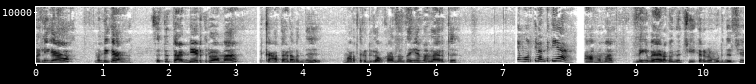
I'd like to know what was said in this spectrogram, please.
மல்லிகா மல்லிகா செத்து தண்ணி எடுத்துட்டு வாமா காத்தாட வந்து மரத்துக்கடியில் உட்காந்தா ஏன் நல்லா இருக்கு? மூர்த்தி வந்துட்டியா? ஆமாம்மா. இன்னைக்கு வேலை கொஞ்சம் சீக்கிரமே முடிஞ்சிருச்சு.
